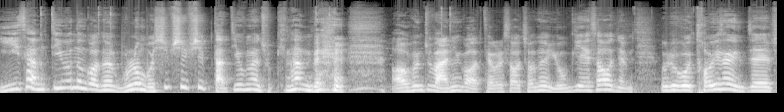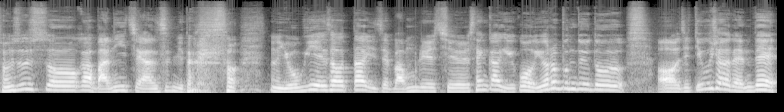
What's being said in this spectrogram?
이 이상 띄우는 거는 물론 뭐 10, 10, 10 다 띄우면 좋긴 한데 어 그건 좀 아닌 것 같아요. 그래서 저는 여기에서 그리고 더 이상 이제 전술서가 많이 있지 않습니다. 그래서 저는 여기에서 딱 이제 마무리를 지을 생각이고 여러분들도 어 이제 띄우셔야 되는데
